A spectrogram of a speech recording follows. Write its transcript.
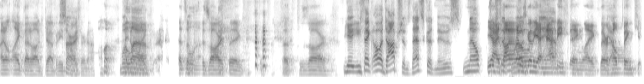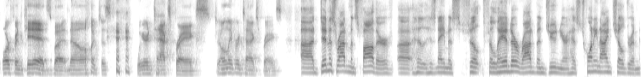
I don't like that about Japanese Sorry. culture now. Well, uh, like that. That's a well, bizarre thing. That's bizarre. You you think, oh, adoptions, that's good news. Nope. Yeah, I thought it was going to be a grown man. happy thing, like they're Yeah. helping orphan kids, but no, just weird tax breaks, only for tax breaks. uh, Dennis Rodman's father, uh, his, his name is Phil Philander Rodman Jr., has 29 children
